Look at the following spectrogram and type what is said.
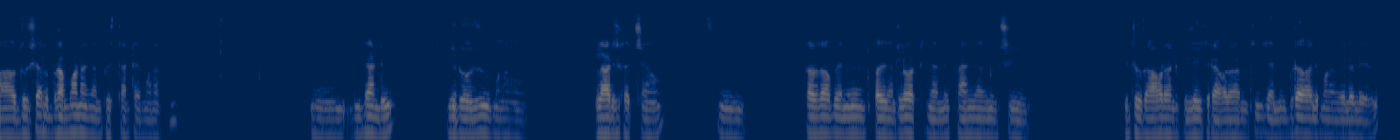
ఆ దృశ్యాలు బ్రహ్మాండంగా కనిపిస్తుంటాయి మనకు. ఇదండి. ఈరోజు మనం లాడ్జ్కి వచ్చాము. ఈ దాదాపు ఎనిమిది నుంచి పది గంటలు పట్టిందండి. ప్యాంగాంగ్ నుంచి ఇటు రావడానికి లేకి రావడానికి ఇక నుబ్రావాలి మనం వెళ్ళలేదు.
